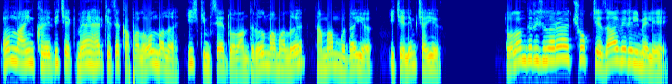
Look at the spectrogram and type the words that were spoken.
Online kredi çekme herkese kapalı olmalı. Hiç kimse dolandırılmamalı. Tamam mı dayı? İçelim çayı. Dolandırıcılara çok ceza verilmeli.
